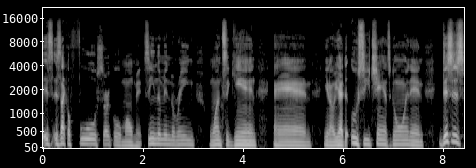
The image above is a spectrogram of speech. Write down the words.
it's, it's like a full circle moment. Seeing them in the ring once again, and you know, you had the Ucey chance going, and this is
